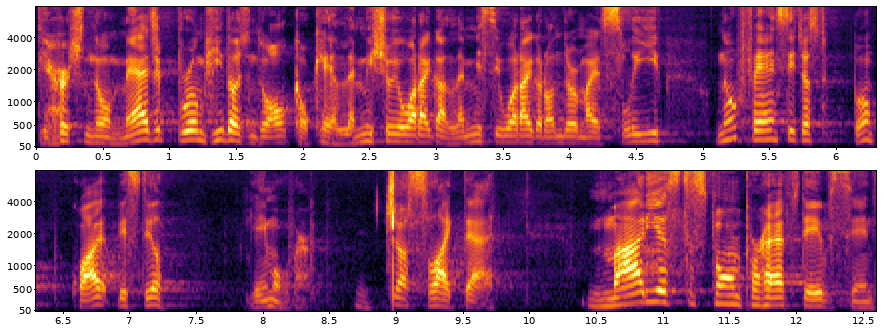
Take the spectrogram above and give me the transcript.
There's no magic broom. He doesn't do, okay, let me show you what I got. Let me see what I got under my sleeve. No fancy, just boom, quiet, be still. Game over. Just like that. Mightiest storm perhaps they've seen,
